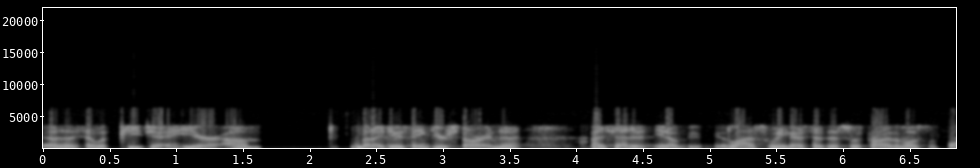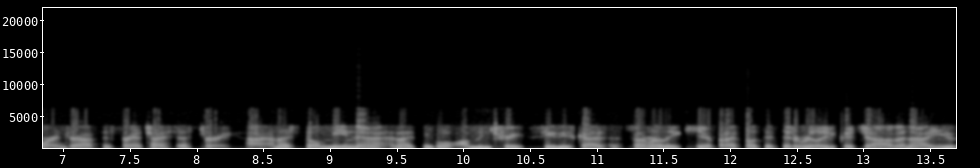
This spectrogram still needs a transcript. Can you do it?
as I said, with PJ here? Um, but I do think you're starting to. I said it, you know, last week. I said this was probably the most important draft in franchise history, and I still mean that. And I think well, I'm intrigued to see these guys in summer league here. But I thought they did a really good job, and now you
